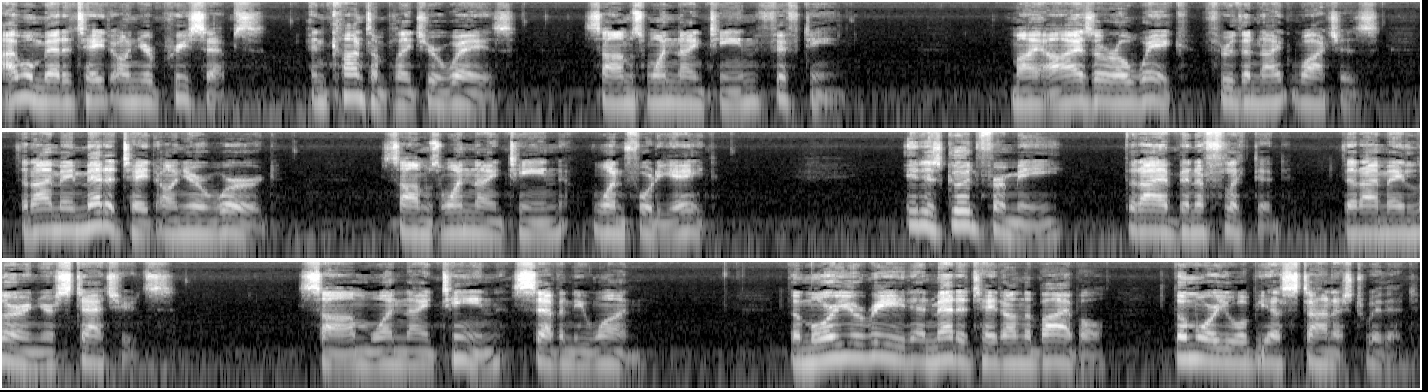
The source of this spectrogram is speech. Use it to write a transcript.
I will meditate on your precepts and contemplate your ways. Psalms 119:15. My eyes are awake through the night watches, that I may meditate on your word. Psalms 119, 148. It is good for me that I have been afflicted, that I may learn your statutes. Psalm 119, 71. The more you read and meditate on the Bible, the more you will be astonished with it.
